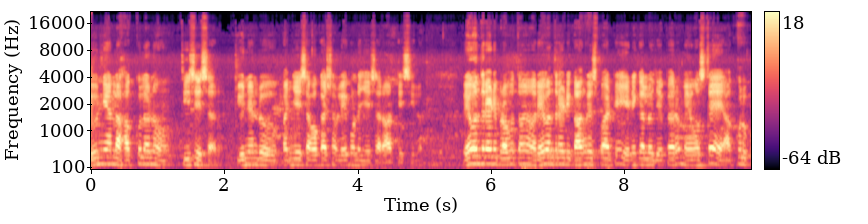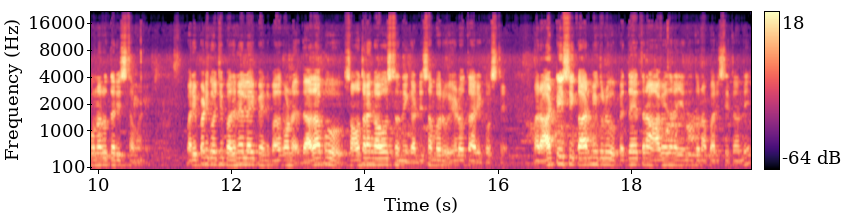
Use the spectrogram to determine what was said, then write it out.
యూనియన్ల హక్కులను తీసేశారు. యూనియన్లు పనిచేసే అవకాశం లేకుండా చేశారు ఆర్టీసీలో. రేవంత్ రెడ్డి ప్రభుత్వం రేవంత్ రెడ్డి కాంగ్రెస్ పార్టీ ఎన్నికల్లో చెప్పారు మేము వస్తే హక్కులు పునరుద్ధరిస్తామని. మరి ఇప్పటికి వచ్చి పది నెలలు అయిపోయింది. పదకొండు దాదాపు సంవత్సరంగా వస్తుంది ఇంకా డిసెంబరు ఏడో తారీఖు వస్తే. మరి ఆర్టీసీ కార్మికులు పెద్ద ఎత్తున ఆవేదన చెందుతున్న పరిస్థితి ఉంది.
